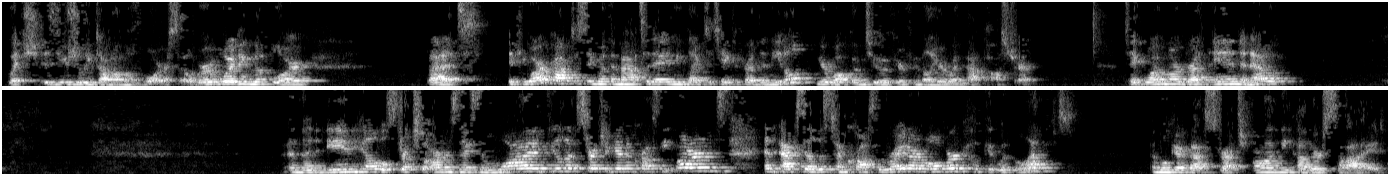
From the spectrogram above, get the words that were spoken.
which is usually done on the floor. So we're avoiding the floor, but if you are practicing with a mat today and you'd like to take thread the needle, you're welcome to if you're familiar with that posture. Take one more breath in and out. And then inhale, we'll stretch the arms nice and wide. Feel that stretch again across the arms. And exhale, this time cross the right arm over, hook it with the left. And we'll get that stretch on the other side.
